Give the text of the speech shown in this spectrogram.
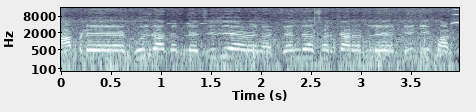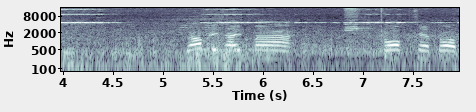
આપણે ગુજરાત એટલે જીજી આવે ને, કેન્દ્ર સરકાર એટલે ડીડી પાર્સિંગ તો આપણી સાઈડમાં ટોપ છે, ટોપ.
